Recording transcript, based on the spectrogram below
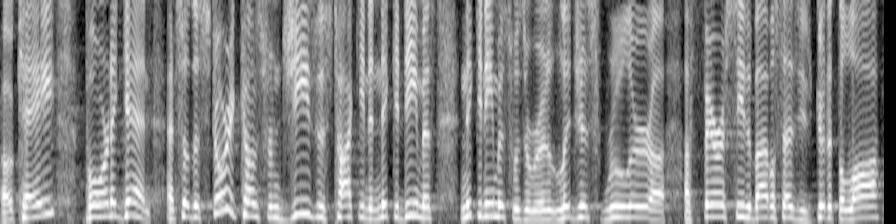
okay? Born again. And so the story comes from Jesus talking to Nicodemus. Nicodemus was a religious ruler, a, a, Pharisee, the Bible says. He's good at the law,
